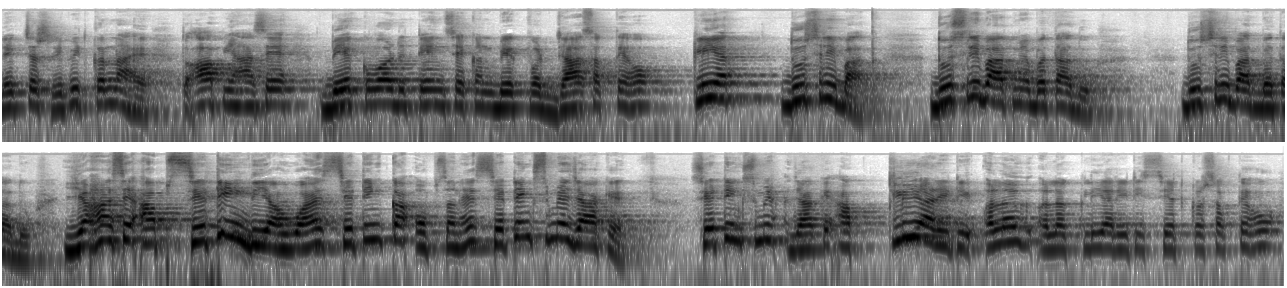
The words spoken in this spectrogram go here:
लेक्चर्स रिपीट करना है। तो आप यहाँ से बैकवर्ड टेन सेकंड बैकवर्ड जा सकते हो। क्लियर दूसरी बात दूसरी बात मैं बता दूँ, दूसरी बात बता दूँ। यहाँ से आप सेटिंग दिया हुआ है। सेटिंग का ऑप्शन है सेटिंग्स में जाके। सेटिंग्स में जाके आप क्लियरिटी, अलग अलग क्लियरिटी सेट कर सकते हो।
